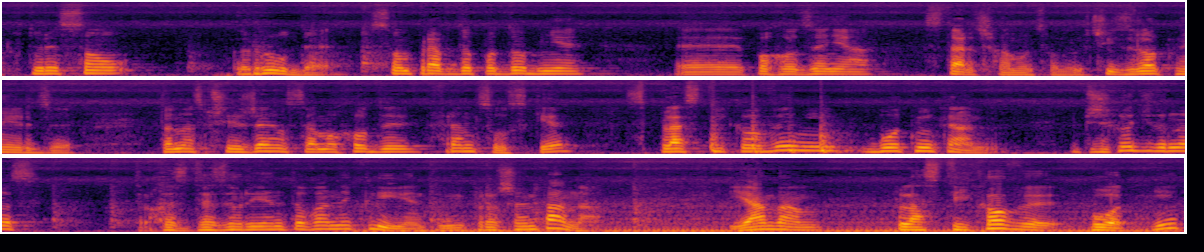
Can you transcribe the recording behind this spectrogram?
które są rude, są prawdopodobnie e, pochodzenia z tarcz hamulcowych, czyli z lotnej rdzy. Do nas przyjeżdżają samochody francuskie z plastikowymi błotnikami. I przychodzi do nas trochę zdezorientowany klient i mówi, proszę pana, ja mam plastikowy błotnik,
